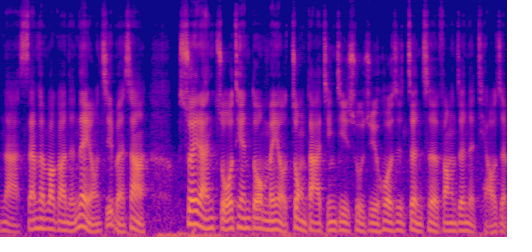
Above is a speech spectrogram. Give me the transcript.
那三份报告的内容基本上，虽然昨天都没有重大经济数据或是政策方针的调整，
